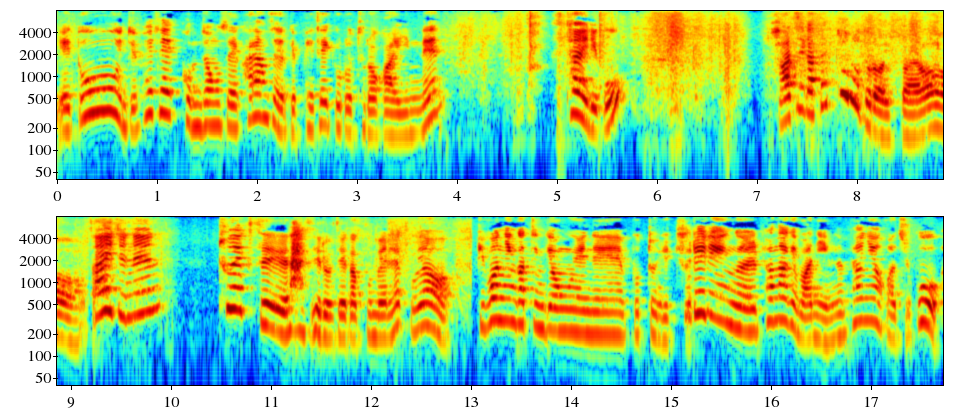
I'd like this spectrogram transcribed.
얘도 이제 회색, 검정색, 하얀색 이렇게 배색으로 들어가 있는 스타일이고 바지가 세트로 들어있어요. 사이즈는 2X 라지로 제가 구매를 했고요. 비버님 같은 경우에는 보통 이제 추리링을 편하게 많이 입는 편이어가지고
